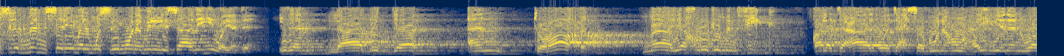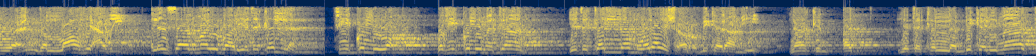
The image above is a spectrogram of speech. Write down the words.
المسلم من سلم المسلمون من لسانه ويده. اذا لا بد أن تراقب ما يخرج من فيك. قال تعالى وتحسبونه هينا وهو عند الله عظيم. الإنسان ما يبالي يتكلم في كل وقت وفي كل مكان يتكلم ولا يشعر بكلامه لكن قد يتكلم بكلمات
